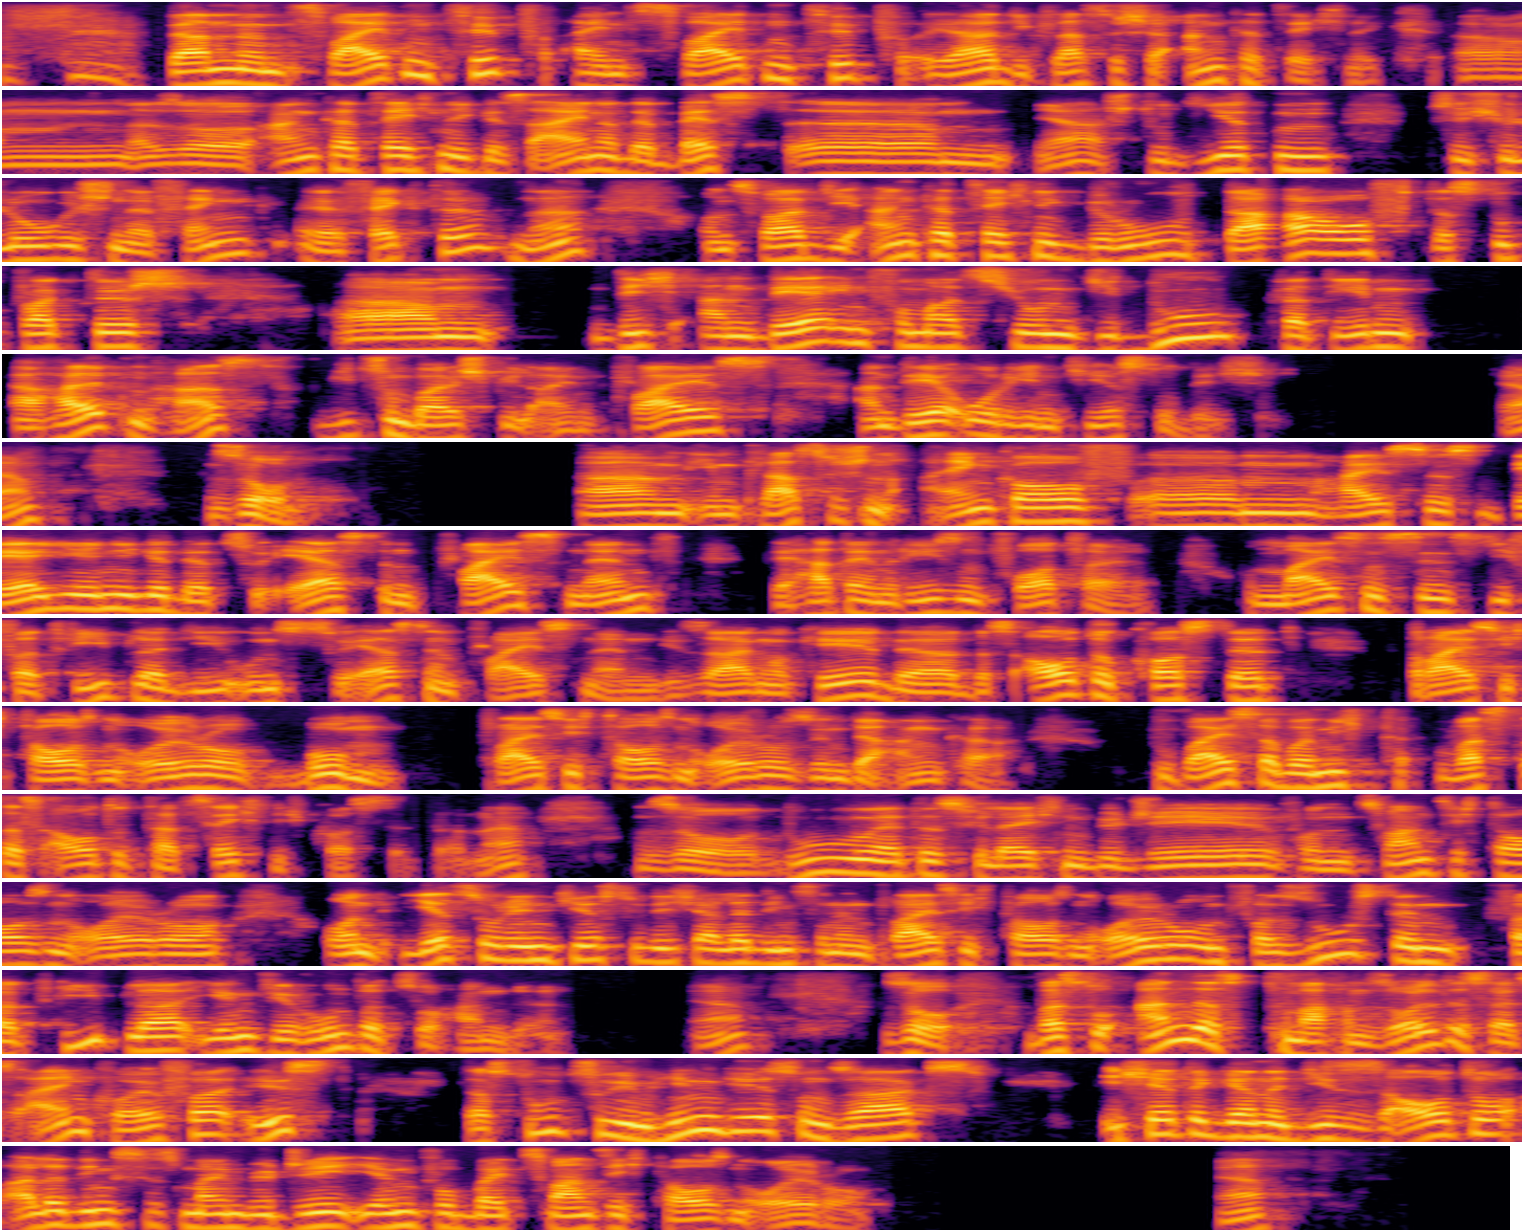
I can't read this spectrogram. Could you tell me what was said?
Dann einen zweiten Tipp, einen zweiten Tipp, ja, die klassische Ankertechnik. Ähm, also Ankertechnik ist einer der best ähm, ja, studierten psychologischen Effekte. Ne? Und zwar die Ankertechnik beruht darauf, dass du praktisch ähm, dich an der Information, die du gerade eben erhalten hast, wie zum Beispiel ein Preis, an der orientierst du dich. Ja, so. Ähm, Im klassischen Einkauf ähm, heißt es, derjenige, der zuerst den Preis nennt, der hat einen riesen Vorteil. Und meistens sind es die Vertriebler, die uns zuerst den Preis nennen. Die sagen, okay, der, das Auto kostet 30.000 Euro, bumm, 30.000 Euro sind der Anker. Du weißt aber nicht, was das Auto tatsächlich kostet. Dann, ne? So, du hättest vielleicht ein Budget von 20.000 Euro und jetzt orientierst du dich allerdings an den 30.000 Euro und versuchst den Vertriebler irgendwie runterzuhandeln. Ja? So, was du anders machen solltest als Einkäufer ist, dass du zu ihm hingehst und sagst, ich hätte gerne dieses Auto, allerdings ist mein Budget irgendwo bei 20.000 Euro. Ja,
